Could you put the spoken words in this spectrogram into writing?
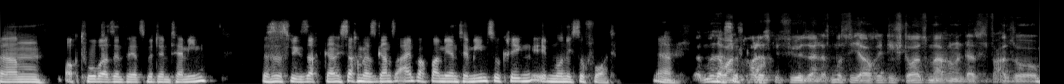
Ähm, Oktober sind wir jetzt mit dem Termin. Das ist, wie gesagt, ich sage immer, es ist ganz einfach, bei mir einen Termin zu kriegen, eben nur nicht sofort. Ja, das muss das aber ein tolles klar. Gefühl sein. Das muss dich auch richtig stolz machen und das also.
